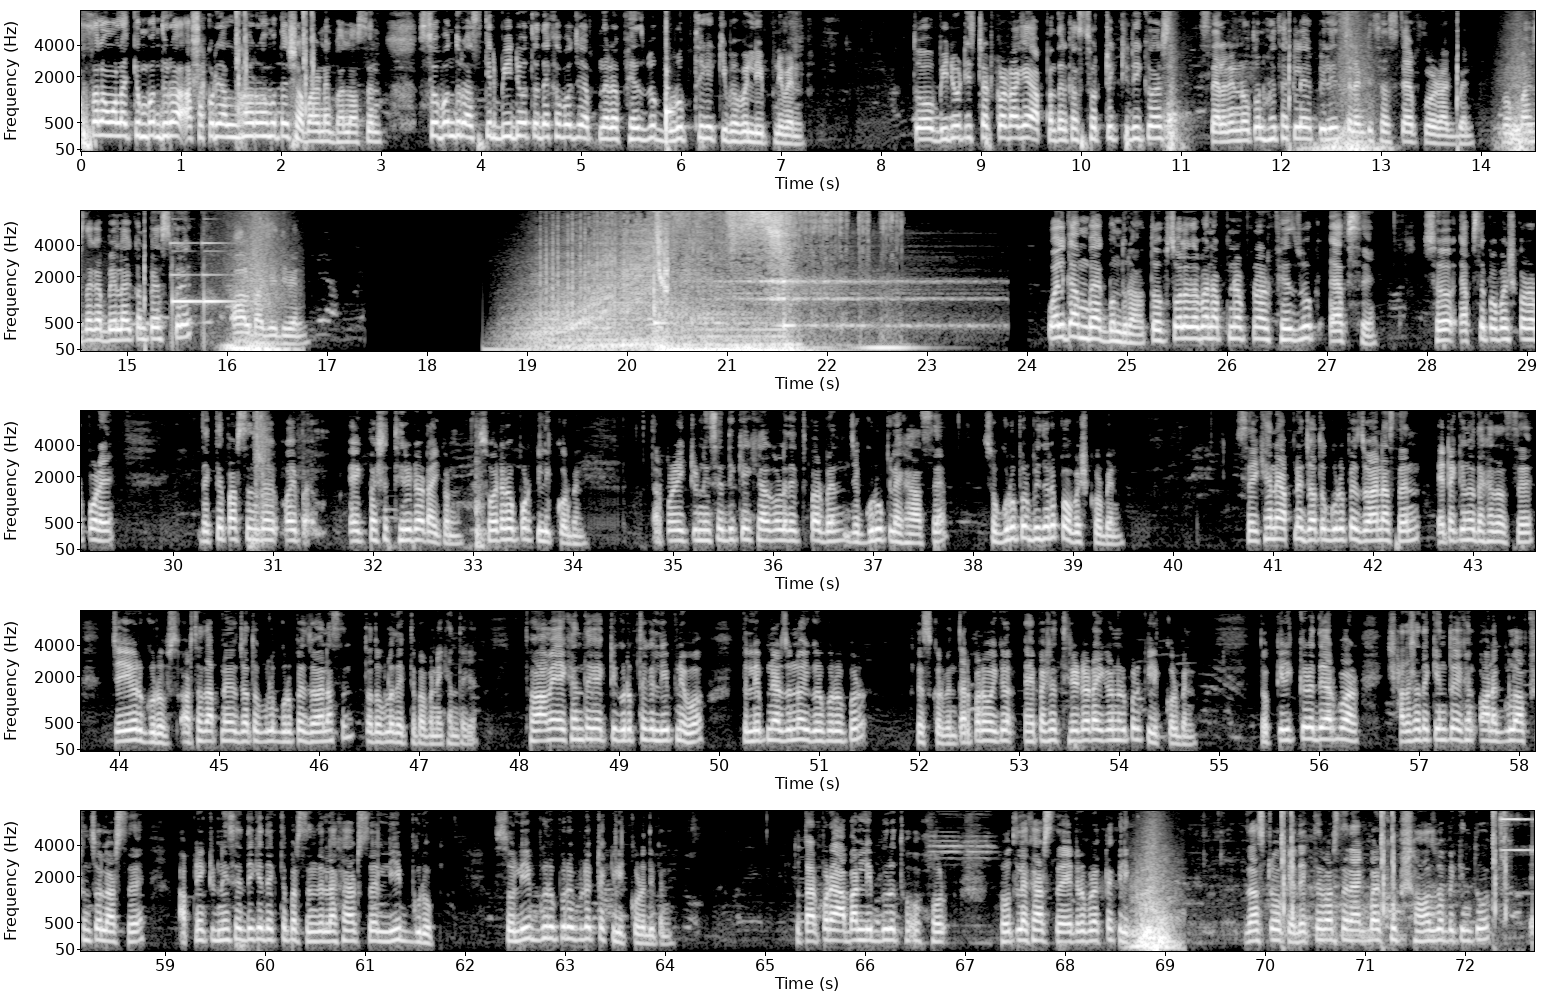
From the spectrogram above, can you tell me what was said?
আসসালামু আলাইকুম বন্ধুরা, আশা করি আল্লাহর রহমতে সবাই অনেক ভালো আছেন। সো বন্ধুরা, আজকের ভিডিওতে দেখাবো যে আপনারা ফেসবুক গ্রুপ থেকে কীভাবে লিপ নেবেন। তো ভিডিওটি স্টার্ট করার আগে আপনাদের কাছে ছোট্ট একটি রিকোয়েস্ট চ্যানেলে নতুন হয়ে থাকলে প্লিজ চ্যানেলটি সাবস্ক্রাইব করে রাখবেন এবং পাশে থাকা বেল আইকন প্রেস করে অল বাজিয়ে দিবেন। ওয়েলকাম ব্যাক বন্ধুরা, তো চলে যাবেন আপনি আপনার ফেসবুক অ্যাপসে সো অ্যাপসে প্রবেশ করার পরে দেখতে পাচ্ছেন যে ওই এক পাশে থ্রি ডট আইকন সো এটার উপর ক্লিক করবেন। তারপরে একটু নিচের দিকে খেয়াল করলে দেখতে পারবেন যে গ্রুপ লেখা আছে সো গ্রুপের ভিতরে প্রবেশ করবেন। সেইখানে আপনি যত গ্রুপে জয়েন আছেন, এটা কিন্তু দেখা যাচ্ছে যে ইয়োর গ্রুপস অর্থাৎ আপনি যতগুলো গ্রুপে জয়েন আছেন, ততগুলো দেখতে পাবেন এখান থেকে। তো আমি এখান থেকে একটি গ্রুপ থেকে লিপ নেব, তো লিপ নেওয়ার জন্য ওই গ্রুপের উপর প্রেস করবেন। তারপরে ওই এই পাশে থ্রি ডট আইকনের উপর ক্লিক করবেন। তো ক্লিক করে দেওয়ার পর সাথে সাথে কিন্তু এখানে অনেকগুলো অপশন চলে আসছে। আপনি একটু নিচের দিকে দেখতে পাচ্ছেন যে লেখা আসছে লিভ গ্রুপ সো লিভ গ্রুপের উপরে একটা ক্লিক করে দিবেন। তো তারপরে আবার লিভ গ্রুপ হোত লেখা আসছে, এটার উপর একটা ক্লিক করে দেবেন। জাস্ট ওকে দেখতে পাচ্ছেন একবার খুব সহজভাবে কিন্তু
